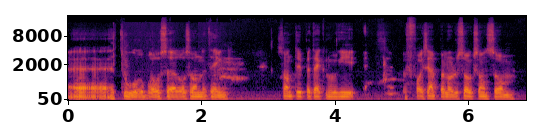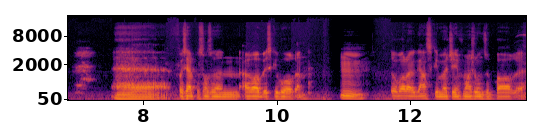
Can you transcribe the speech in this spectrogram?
eh, Tor-browser og sånne ting. Sånn type teknologi. Eksempel når du så sånn som eh, eksempel sånn som den arabiske våren Mm. da var det jo ganske mye informasjon som bare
